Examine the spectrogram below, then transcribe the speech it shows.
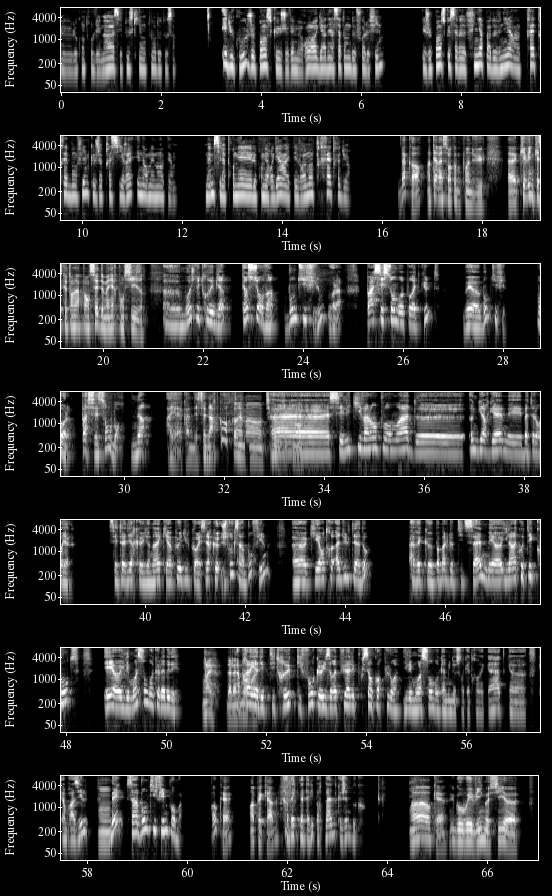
euh, le contrôle des masses et tout ce qui entoure de tout ça. Et du coup, je pense que je vais me re-regarder un certain nombre de fois le film, et je pense que ça va finir par devenir un très très bon film que j'apprécierai énormément à terme, même si la première, le premier regard a été vraiment très très dur. D'accord, intéressant comme point de vue. Euh, Kevin, qu'est-ce que tu en as pensé de manière concise? Euh, Moi, je l'ai trouvé bien. 15 sur 20, bon petit film, voilà. Pas assez sombre pour être culte, mais euh, bon petit film. Voilà. Pas assez sombre? Non. Ah, il y a quand même des scènes hardcore quand même, hein, psychologiquement. C'est l'équivalent pour moi de Hunger Games et Battle Royale. C'est-à-dire qu'il y en a un qui est un peu édulcoré. C'est-à-dire que je trouve que c'est un bon film qui est entre adulte et ado, avec euh, pas mal de petites scènes, mais euh, il a un côté conte et euh, il est moins sombre que la BD. Ouais, Après, il y a des petits trucs qui font qu'ils auraient pu aller pousser encore plus loin. Il est moins sombre qu'un 1984, qu'un qu'un Brésil, Hmm. mais c'est un bon petit film pour moi, Ok, impeccable. avec Nathalie Portman que j'aime beaucoup. Ah, ok. Hugo Weaving aussi. euh,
